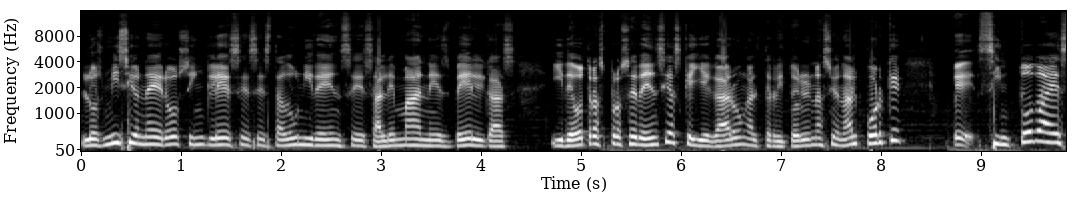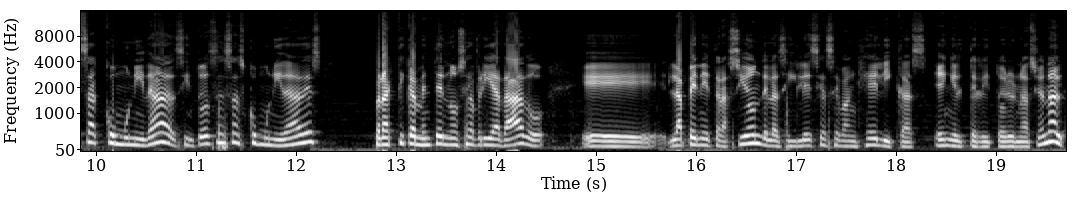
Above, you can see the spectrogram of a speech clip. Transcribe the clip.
los misioneros ingleses, estadounidenses, alemanes, belgas y de otras procedencias que llegaron al territorio nacional porque eh, sin toda esa comunidad, sin todas esas comunidades, prácticamente no se habría dado eh, la penetración de las iglesias evangélicas en el territorio nacional.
